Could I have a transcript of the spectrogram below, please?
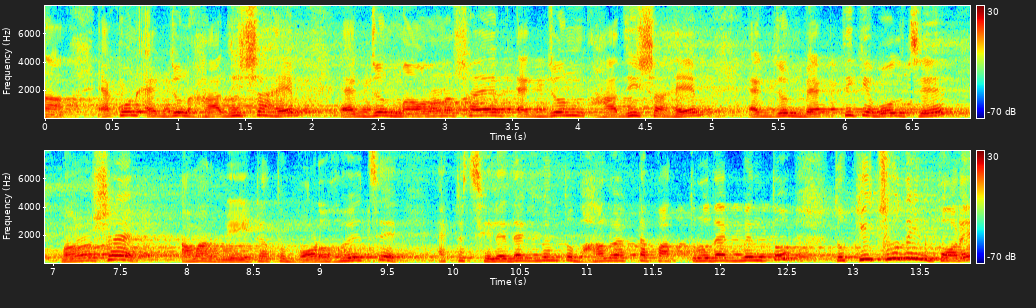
না। এখন একজন হাজি সাহেব, একজন মাওলানা সাহেব, একজন হাজি সাহেব, একজন ব্যক্তিকে বলছে, মাওলানা সাহেব, আমার মেয়েটা তো বড় হয়েছে, একটা ছেলে দেখবেন তো, ভালো একটা পাত্র দেখবেন তো। তো কিছুদিন পরে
